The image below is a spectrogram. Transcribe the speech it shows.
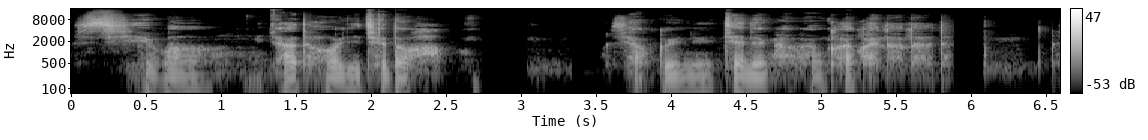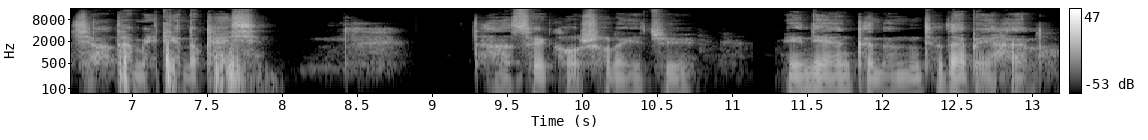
希望丫头一切都好，小闺女健健康康、快快乐乐的，希望她每天都开心。她随口说了一句：“明年可能就在北海了。”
